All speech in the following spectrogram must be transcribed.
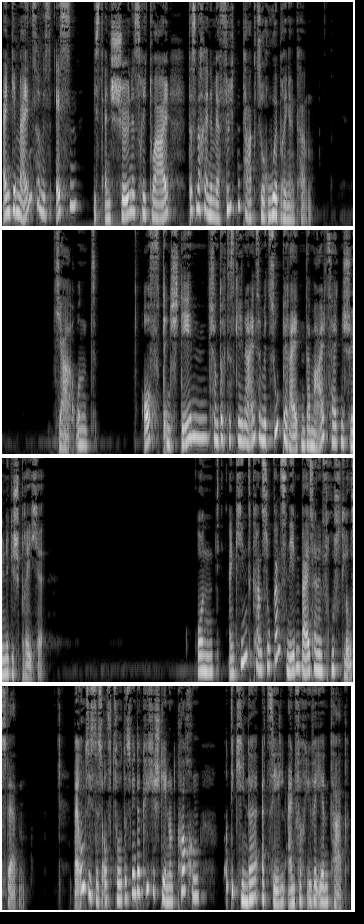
Ein gemeinsames Essen ist ein schönes Ritual, das nach einem erfüllten Tag zur Ruhe bringen kann. Tja, und oft entstehen schon durch das gemeinsame Zubereiten der Mahlzeiten schöne Gespräche. Und ein Kind kann so ganz nebenbei seinen Frust loswerden. Bei uns ist es oft so, dass wir in der Küche stehen und kochen und die Kinder erzählen einfach über ihren Tag.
